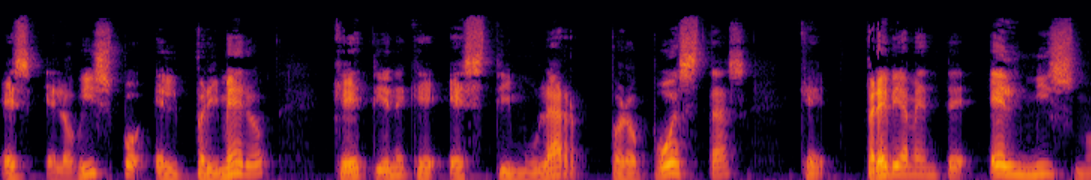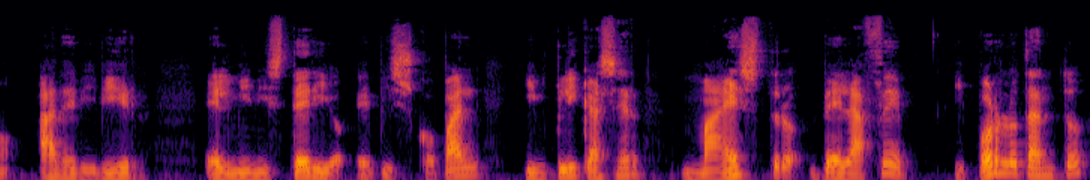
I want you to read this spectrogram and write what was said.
Es el obispo el primero que tiene que estimular propuestas que previamente él mismo ha de vivir. El ministerio episcopal implica ser maestro de la fe y por lo tanto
